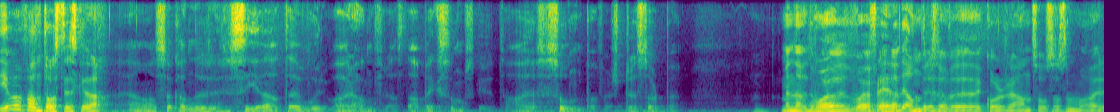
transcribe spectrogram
de var fantastiske, da. Ja, og så kan du si da at eh, hvor var han fra Stabæk som skulle ta sonen på første stolpe? Men det var, var jo flere av de andre straffecornerne hans også som var,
